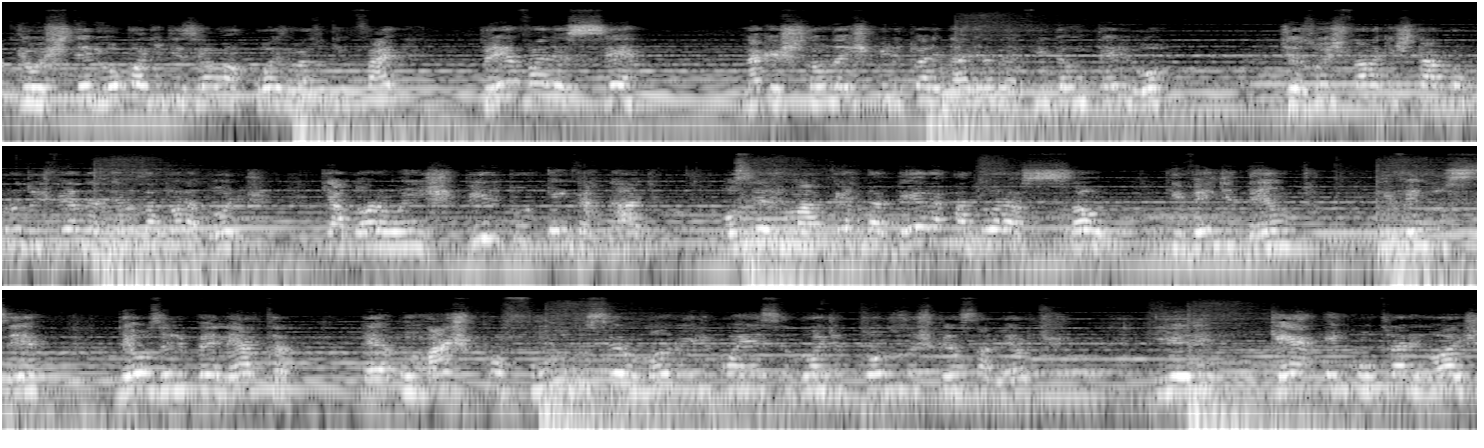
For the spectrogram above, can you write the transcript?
Porque o exterior pode dizer uma coisa, mas o que vai prevalecer na questão da espiritualidade na minha vida é o interior. Jesus fala que está à procura dos verdadeiros adoradores, que adoram em espírito e em verdade. Ou seja, uma verdadeira adoração que vem de dentro, que vem do ser. Deus ele penetra é, o mais profundo do ser humano e ele conhecedor de todos os pensamentos. E ele quer encontrar em nós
